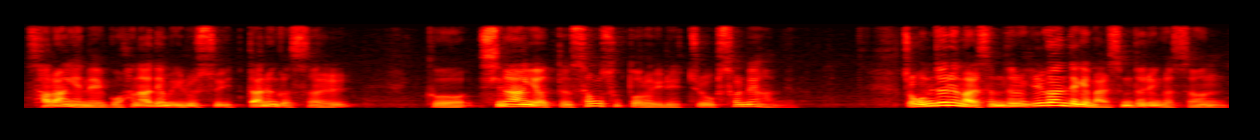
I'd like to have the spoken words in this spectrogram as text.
사랑해내고 하나됨을 이룰 수 있다는 것을 그 신앙의 어떤 성숙도로 이렇게 쭉 설명합니다. 조금 전에 말씀드린 일관되게 말씀드린 것은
